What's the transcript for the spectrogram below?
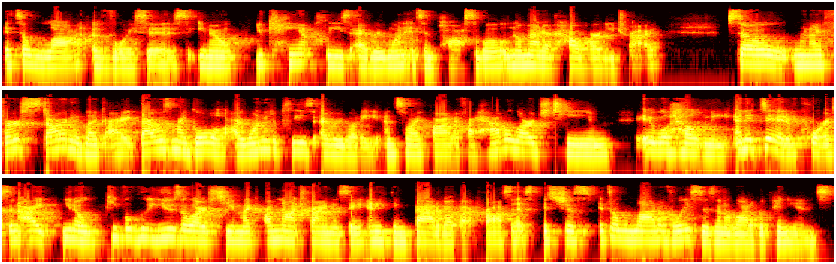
it's a lot of voices. You know, you can't please everyone, it's impossible, no matter how hard you try. So when I first started, like I that was my goal. I wanted to please everybody. And so I thought if I have a large team, it will help me. And it did, of course. And I, you know, people who use a large team, like I'm not trying to say anything bad about that process. It's just it's a lot of voices and a lot of opinions.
